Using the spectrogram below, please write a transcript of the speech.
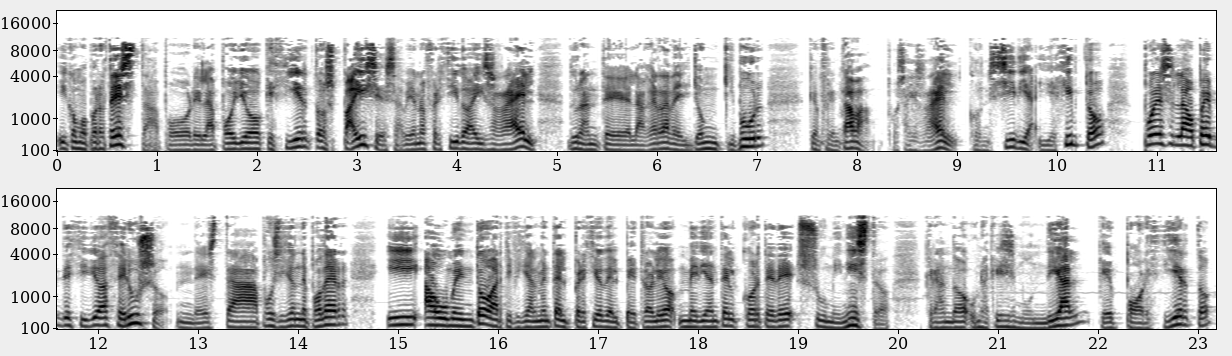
y como protesta por el apoyo que ciertos países habían ofrecido a Israel durante la guerra del Yom Kippur, que enfrentaba pues a Israel con Siria y Egipto, pues la OPEP decidió hacer uso de esta posición de poder y aumentó artificialmente el precio del petróleo mediante el corte de suministro, creando una crisis mundial que, por cierto,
